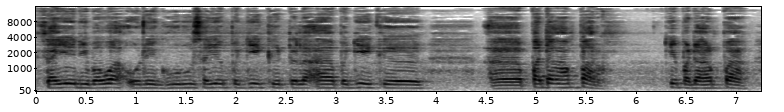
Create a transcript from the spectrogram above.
saya dibawa oleh guru saya pergi ke telah uh, pergi ke uh, padang ampar. Okey, padang ampar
